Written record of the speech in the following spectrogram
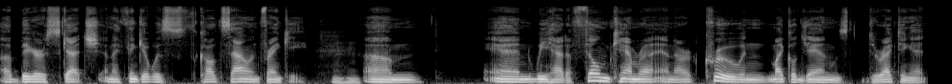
a bigger sketch, and I think it was called Sal and Frankie Um, and we had a film camera and our crew and michael jann was directing it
